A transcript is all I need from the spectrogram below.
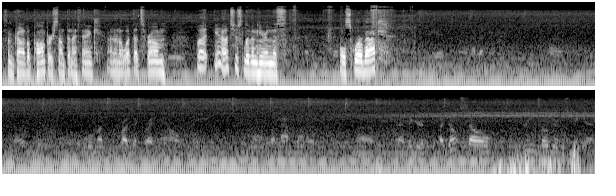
Some kind of a pump or something, I think. I don't know what that's from. But, you know, it's just living here in this old square back. project right now for me, uh, so I passed on it. Uh, and I figure if, if I don't sell Green Cobra this weekend,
